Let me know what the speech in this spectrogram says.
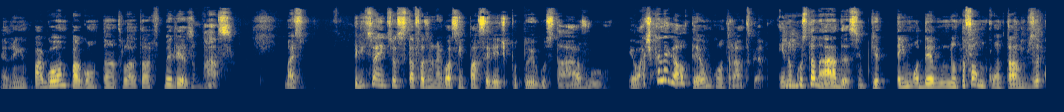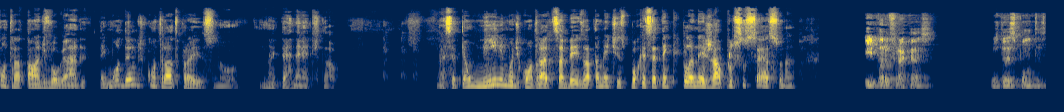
Ele pagou, pagou um tanto lá, tá, beleza, massa. Mas, principalmente se você está fazendo um negócio em parceria, tipo tu e o Gustavo, eu acho que é legal ter um contrato, cara. E não Sim. custa nada, assim, porque tem modelo, não tô falando contrato, não precisa contratar um advogado. Tem modelo de contrato para isso no, na internet e tal. Mas você tem um mínimo de contrato de saber exatamente isso, porque você tem que planejar para o sucesso, né? E para o fracasso. Os dois pontos.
